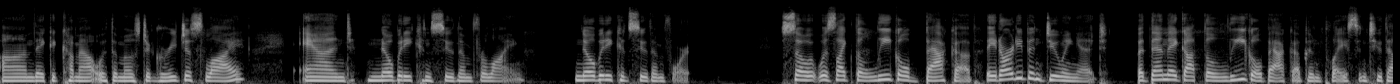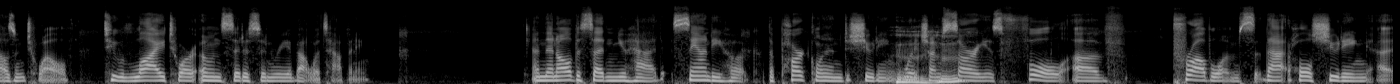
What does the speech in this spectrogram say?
Um, they could come out with the most egregious lie, and nobody can sue them for lying. Nobody could sue them for it. So it was like the legal backup. They'd already been doing it, but then they got the legal backup in place in 2012 to lie to our own citizenry about what's happening. And then all of a sudden you had Sandy Hook, the Parkland shooting, which I'm sorry is full of problems. That whole shooting, uh,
